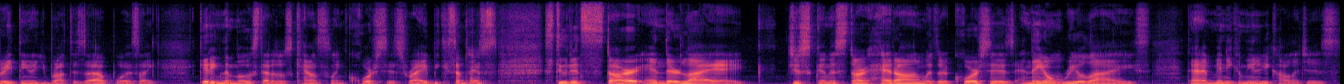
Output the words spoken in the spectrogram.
great thing that you brought this up was like getting the most out of those counseling courses, right? Because sometimes students start and they're like just gonna start head on with their courses, and they don't realize that at many community colleges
